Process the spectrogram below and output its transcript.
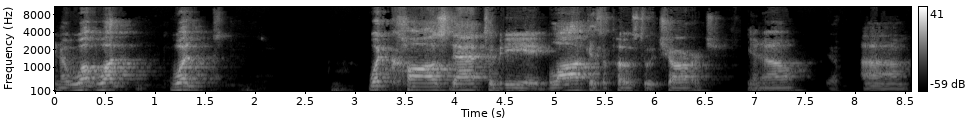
You know, what what what what caused that to be a block as opposed to a charge? You know, yeah. um,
